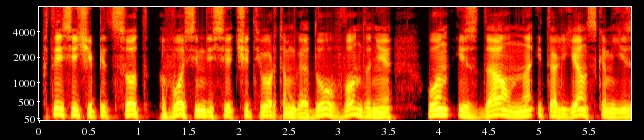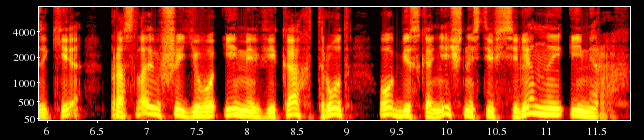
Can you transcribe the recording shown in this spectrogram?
В 1584 году в Лондоне он издал на итальянском языке прославивший его имя в веках труд о бесконечности Вселенной и мирах.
